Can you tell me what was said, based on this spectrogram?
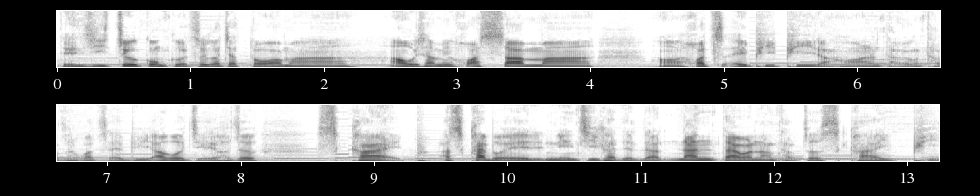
点击这个功课，这个叫多吗？啊，我上面发散吗？啊，发字 A P P 啦，哈，咱大家用读者发字 A P P，啊，我一个或者。Skype 啊，Skype 的年纪开始，咱咱台湾人读做 Skype，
